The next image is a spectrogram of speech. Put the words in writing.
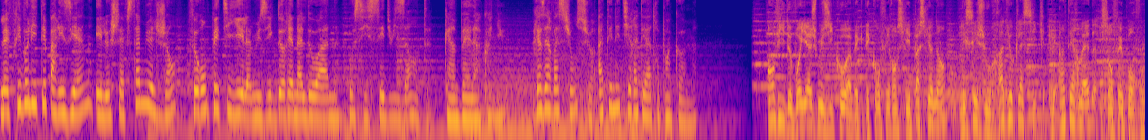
Les frivolités parisiennes et le chef Samuel Jean feront pétiller la musique de Reynaldo Hahn, aussi séduisante qu'un bel inconnu. Réservation sur athénée-théâtre.com. Envie de voyages musicaux avec des conférenciers passionnants? Les séjours radio classiques et intermèdes sont faits pour vous.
